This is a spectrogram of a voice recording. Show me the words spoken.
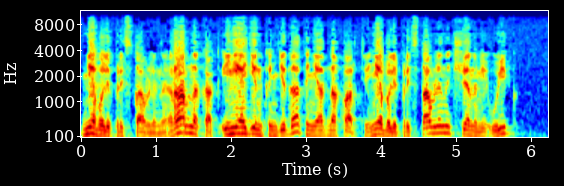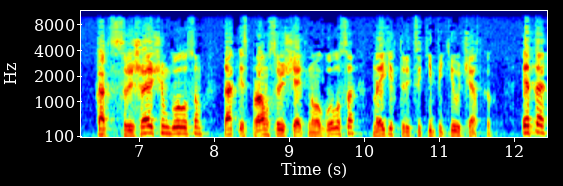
не были представлены, равно как и ни один кандидат и ни одна партия не были представлены членами УИК, как с решающим голосом, так и с правом совещательного голоса на этих 35 участках. Это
